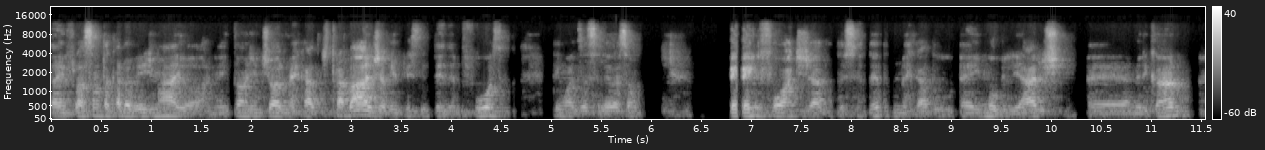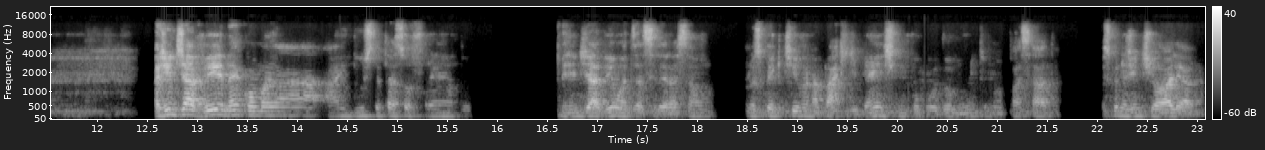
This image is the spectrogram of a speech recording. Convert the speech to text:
a inflação está cada vez maior. Né? Então, a gente olha o mercado de trabalho, já vem perdendo força, tem uma desaceleração bem forte já acontecendo dentro do mercado é, imobiliário é, americano. A gente já vê né, como a, a indústria está sofrendo, a gente já vê uma desaceleração prospectiva na parte de bens, que incomodou muito no passado. Mas quando a gente olha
